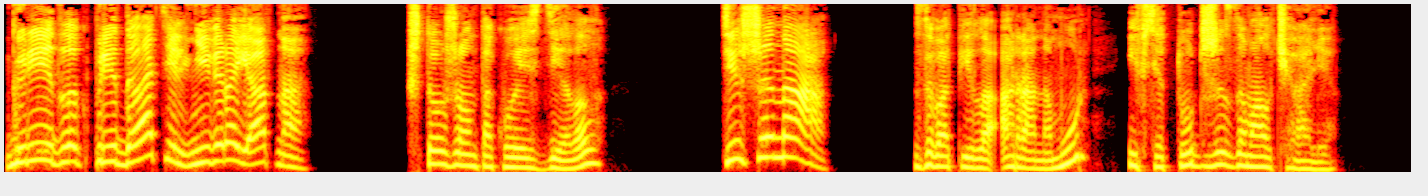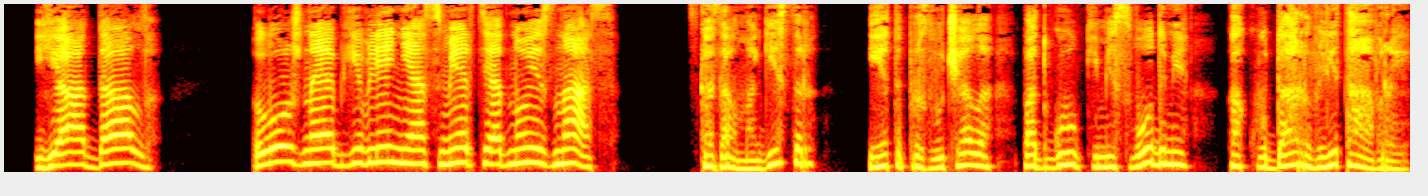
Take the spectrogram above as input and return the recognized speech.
«Гридлок предатель? Невероятно!» «Что же он такое сделал?» «Тишина!» — завопила Арана Мур, и все тут же замолчали. «Я дал ложное объявление о смерти одной из нас», — сказал магистр, и это прозвучало под гулкими сводами, как удар в литавры.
